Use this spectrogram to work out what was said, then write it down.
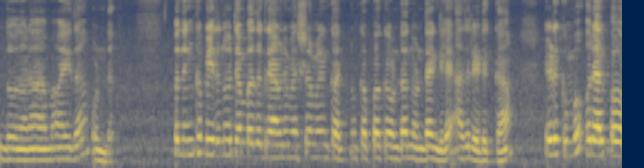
എന്തോന്നാണ് മൈദ ഉണ്ട്. ഇപ്പോൾ നിങ്ങൾക്കിപ്പോൾ ഇരുന്നൂറ്റമ്പത് ഗ്രാമിന് മെഷർമെന്റ് കപ്പൊക്കെ ഉണ്ടെന്നുണ്ടെങ്കിൽ അതിലെടുക്കാം. എടുക്കുമ്പോൾ ഒരല്പം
